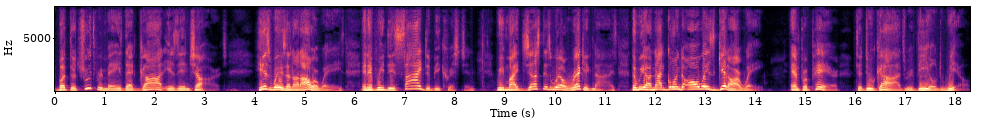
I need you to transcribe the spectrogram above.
but the truth remains that God is in charge. His ways are not our ways. And if we decide to be Christian, we might just as well recognize that we are not going to always get our way and prepare to do God's revealed will.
